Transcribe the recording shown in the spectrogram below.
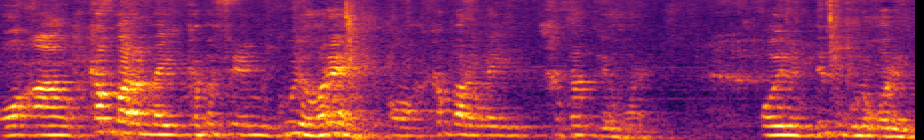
oo aan ka baranay kama ficin kuwii hore oo ka baranay khibradii hore. Oo aynan dib ugu noqonayn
